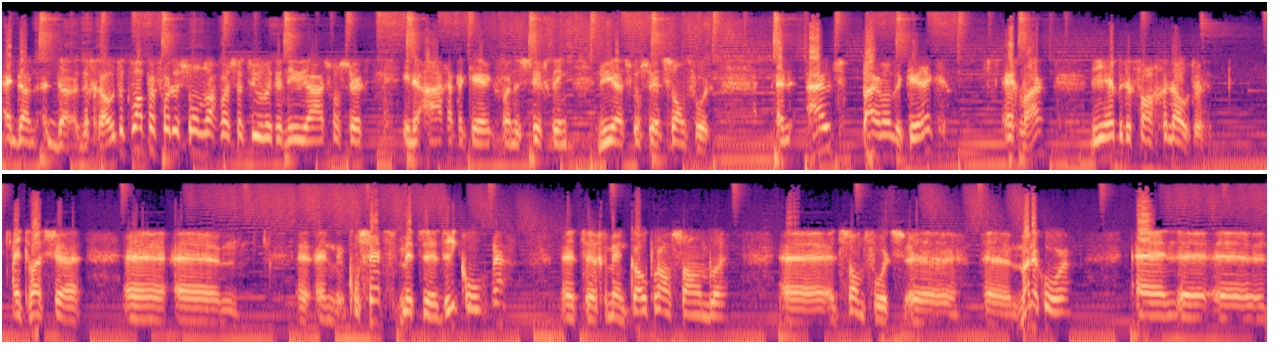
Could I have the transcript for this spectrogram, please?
En dan de, de grote klapper voor de zondag was natuurlijk het nieuwjaarsconcert in de Agatha-kerk van de stichting Nieuwjaarsconcert Zandvoort. Een uitpuilende kerk, echt waar, die hebben ervan genoten. Het was eh, eh, ehm, eh, een concert met drie koren. Het gemeen koperensemble, het Zandvoorts mannenkoor en eh, eh,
